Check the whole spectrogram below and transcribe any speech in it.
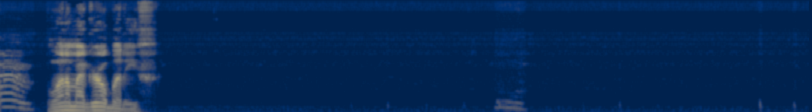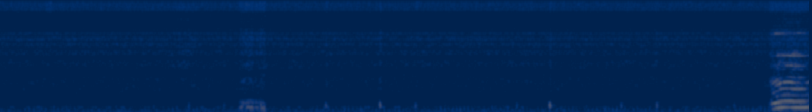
arm. One of my girl buddies. Yeah. Mm.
